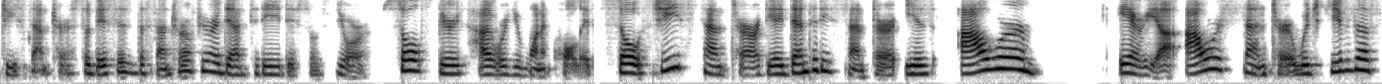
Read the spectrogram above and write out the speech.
G center. So this is the center of your identity. This is your soul, spirit, however you want to call it. So G center, the identity center is our area, our center, which gives us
